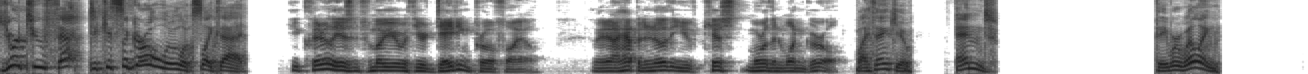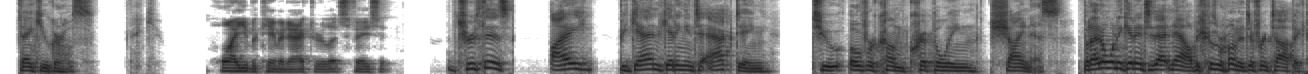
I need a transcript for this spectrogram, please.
You're too fat to kiss a girl who looks like that. He clearly isn't familiar with your dating profile. I mean, I happen to know that you've kissed more than one girl. Why, thank you. And they were willing. Thank you, girls. Thank you. Why you became an actor, let's face it. The truth is, I began getting into acting to overcome crippling shyness. But I don't want to get into that now because we're on a different topic.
